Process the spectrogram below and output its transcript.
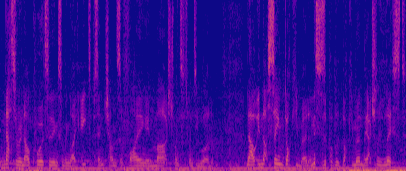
NASA are now quoting something like 80% chance of flying in March 2021. Now, in that same document, and this is a public document, they actually list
